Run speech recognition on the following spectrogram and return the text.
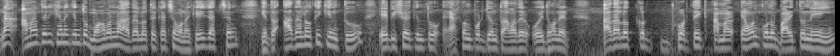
না আমাদের এখানে কিন্তু মহামান্য আদালতের কাছে অনেকেই যাচ্ছেন কিন্তু আদালতই কিন্তু এ বিষয়ে কিন্তু এখন পর্যন্ত আমাদের ওই ধরনের আদালত কর- কর্তৃক আমার এমন কোনো বাড়ি তো নেই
